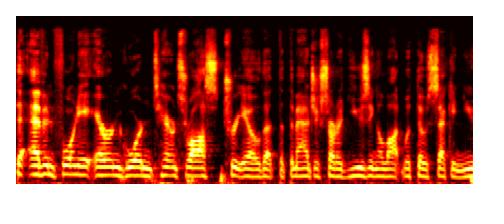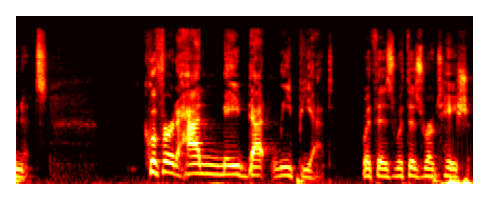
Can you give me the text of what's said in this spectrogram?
the Evan Fournier, Aaron Gordon, Terrence Ross trio that, that the Magic started using a lot with those second units. Clifford hadn't made that leap yet with his with his rotation.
